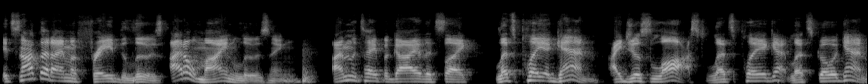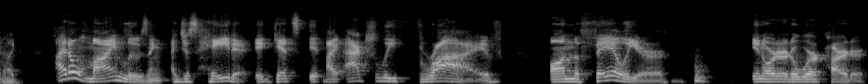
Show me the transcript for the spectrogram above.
It's not that I'm afraid to lose. I don't mind losing. I'm the type of guy that's like, let's play again. I just lost. Let's play again. Let's go again. Like, I don't mind losing. I just hate it. It gets it. I actually thrive on the failure in order to work harder.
